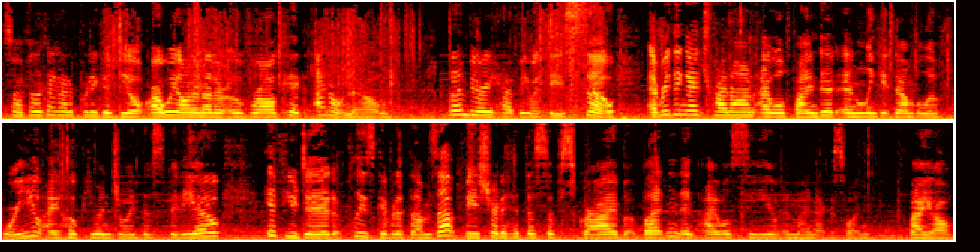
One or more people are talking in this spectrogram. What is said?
So I feel like I got a pretty good deal. Are we on another overall kick? I don't know. I'm very happy with these. So everything I tried on, I will find it and link it down below for you. I hope you enjoyed this video. If you did, please give it a thumbs up. Be sure to hit the subscribe button and I will see you in my next one. Bye y'all.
